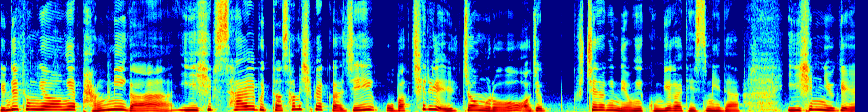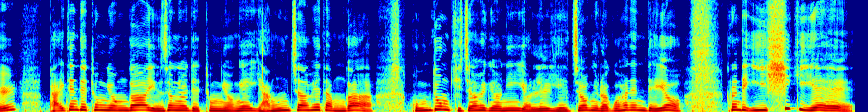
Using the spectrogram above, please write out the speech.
윤 대통령의 방미가 24일부터 30일까지 5박 7일 일정으로 어제 구체적인 내용이 공개가 됐습니다. 26일 바이든 대통령과 윤석열 대통령의 양자 회담과 공동 기자회견이 열릴 예정이라고 하는데요. 그런데 이 시기에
